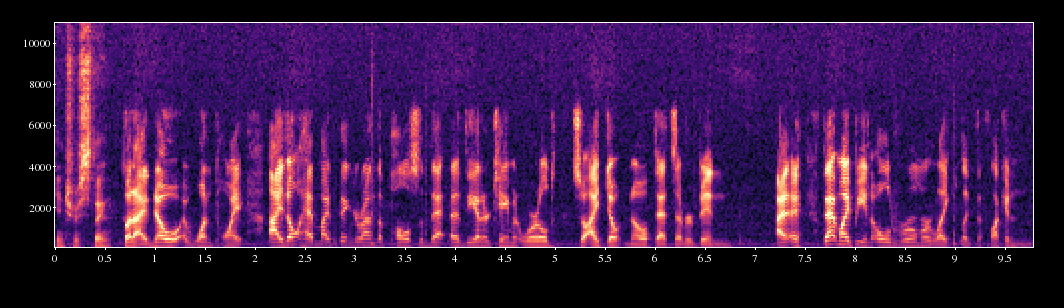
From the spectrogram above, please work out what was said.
Interesting. but I know at one point I don't have my finger on the pulse of that of the entertainment world, so I don't know if that's ever been. I, I that might be an old rumor, like like the fucking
